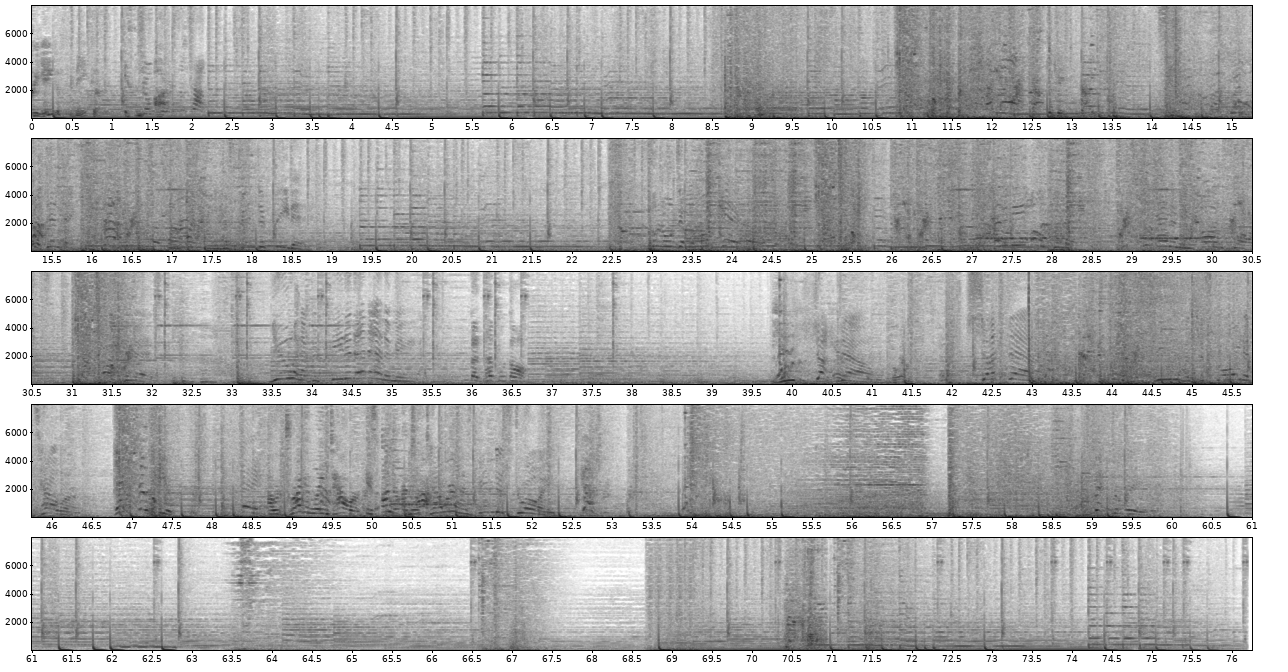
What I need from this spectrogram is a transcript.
creative. enemy! Shut down! Shut down! Team has destroyed a tower! You! Our Dragon Lane tower is under attack! Tower has been destroyed!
